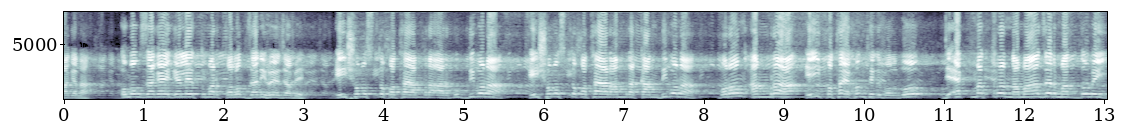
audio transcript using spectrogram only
লাগে না। অমুক জায়গায় গেলে তোমার কলব জারি হয়ে যাবে। এই সমস্ত কথায় আমরা আর মুখ দিব না, এই সমস্ত কথায় আর আমরা কান দিব না, বরং আমরা এই কথা এখন থেকে বলব যে একমাত্র নামাজের মাধ্যমেই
